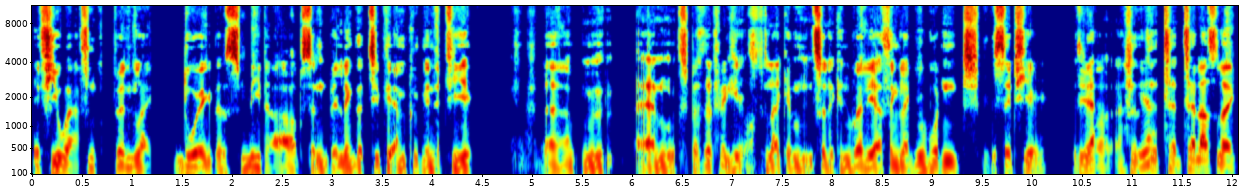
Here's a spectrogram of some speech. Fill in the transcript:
if you haven't been like doing this meetups and building the TPM community, um, and specifically like in Silicon Valley, I think like we wouldn't sit here. Yeah. Yeah. tell us like,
